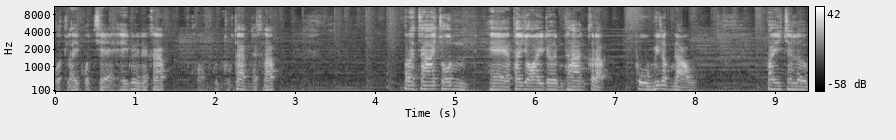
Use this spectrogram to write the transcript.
กดไลค์กดแชร์ให้ด้วยนะครับ ขอบคุณทุกท่านนะครับ ประชาชนแห่ทยอยเดินทางกลับภูมิลำเนา ไปเฉลิม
